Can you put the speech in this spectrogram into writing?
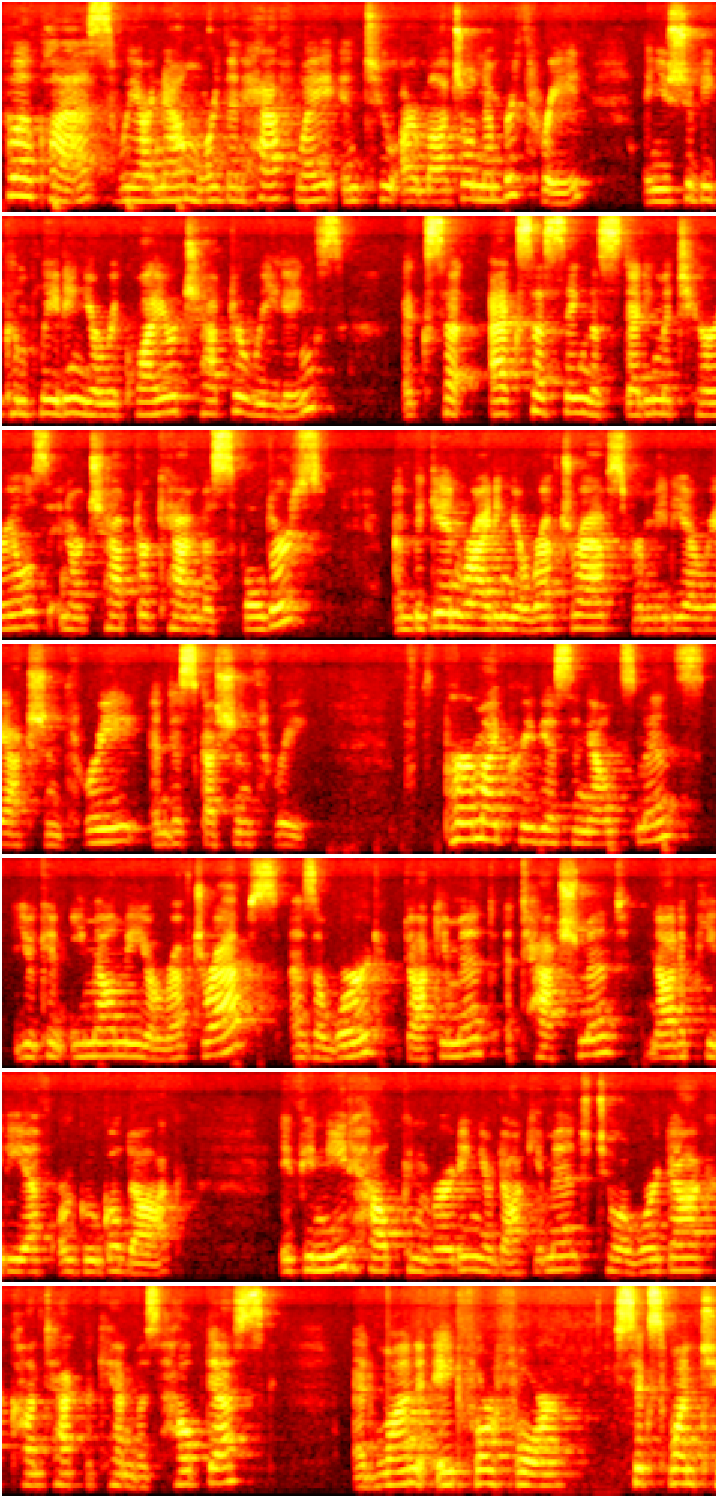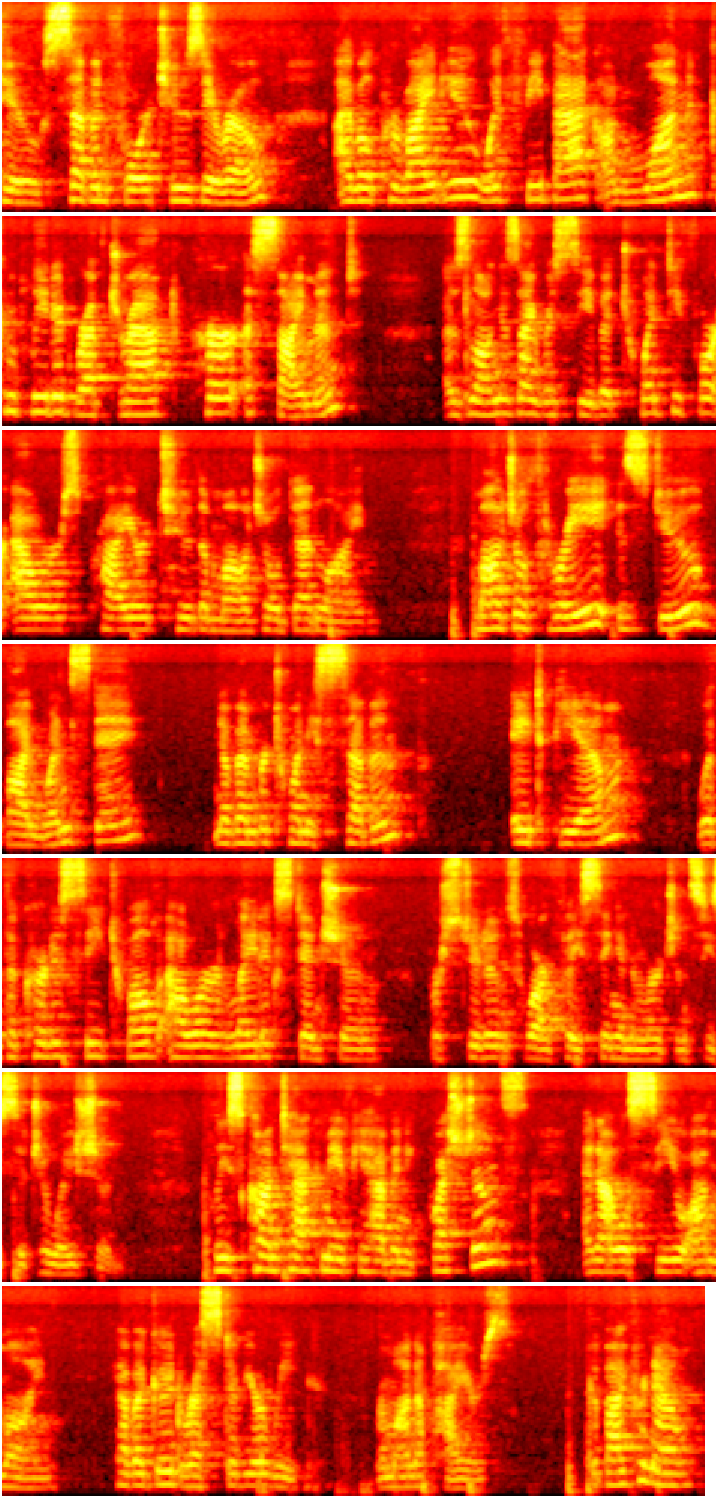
Hello, class. We are now more than halfway into our module number three, and you should be completing your required chapter readings, accessing the study materials in our chapter Canvas folders, and begin writing your rough drafts for media reaction three and discussion three. Per my previous announcements, you can email me your rough drafts as a Word document attachment, not a PDF or Google Doc if you need help converting your document to a Word doc, contact the Canvas Help Desk at 1 844 612 7420. I will provide you with feedback on one completed rough draft per assignment as long as I receive it 24 hours prior to the module deadline. Module 3 is due by Wednesday, November 27th, 8 p.m., with a courtesy 12 hour late extension for students who are facing an emergency situation. Please contact me if you have any questions, and I will see you online. Have a good rest of your week. Romana Pyers. Goodbye for now.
